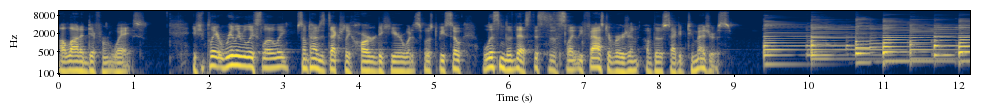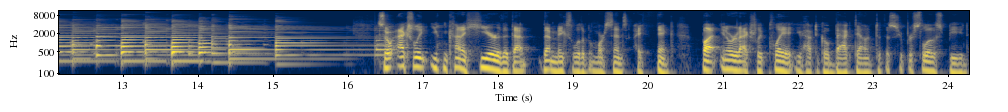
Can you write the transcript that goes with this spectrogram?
a lot of different ways. If you play it really, really slowly, sometimes it's actually harder to hear what it's supposed to be. So listen to this. This is a slightly faster version of those second two measures. So actually, you can kind of hear that, that that makes a little bit more sense, I think. But in order to actually play it, you have to go back down to the super slow speed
